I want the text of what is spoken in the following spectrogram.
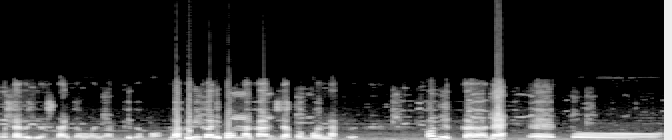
おしゃべりをしたいと思いますけども、まあ、振り返りこんな感じだと思います。本日からね、えー、っと、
